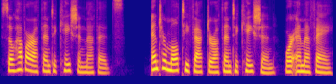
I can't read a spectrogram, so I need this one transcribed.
so have our authentication methods. Enter multi-factor authentication, or MFA.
